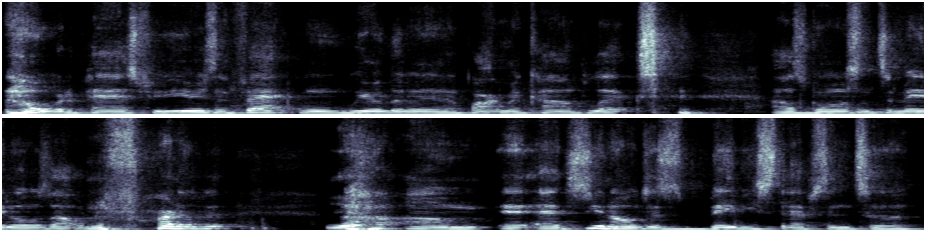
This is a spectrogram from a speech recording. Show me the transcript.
over the past few years. In fact, when we were living in an apartment complex, I was growing some tomatoes out in the front of it. Yeah. um, it's you know just baby steps into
